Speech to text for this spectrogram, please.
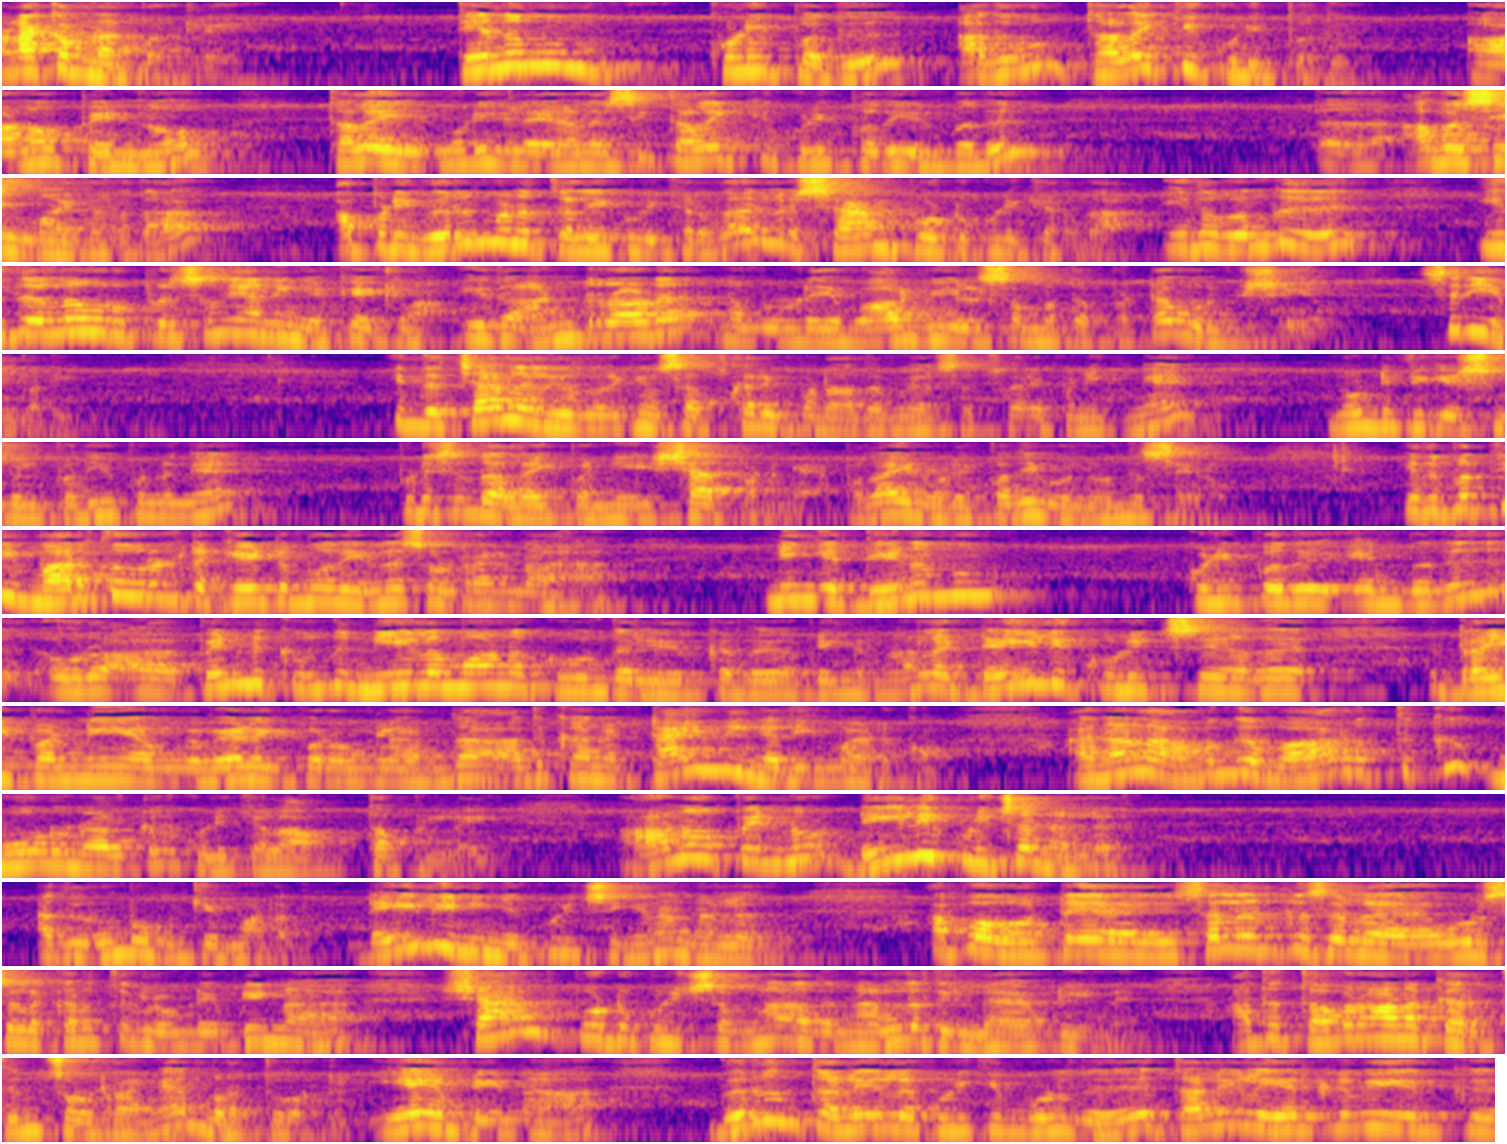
வணக்கம் நண்பர்களே. தினமும் குளிப்பது அதுவும் தலைக்கு குளிப்பது. ஆணோ பெண்ணோ தலை முடிகளை அலசி தலைக்கு குளிப்பது என்பது அவசியமாகிறதா? அப்படி வெறுமன தலை குளிக்கிறதா இல்லை ஷாம்பு போட்டு குளிக்கிறதா? இது வந்து இதெல்லாம் ஒரு பிரச்சனையாக நீங்கள் கேட்கலாம். இது அன்றாட நம்மளுடைய வாழ்வியல் சம்மந்தப்பட்ட ஒரு விஷயம். சிறிய பதிவு. இந்த சேனல் இது வரைக்கும் சப்ஸ்கிரைப் பண்ணாதவங்க சப்ஸ்கிரைப் பண்ணிக்கங்க. நோட்டிஃபிகேஷன் பில் பதிவு பண்ணுங்கள் பிடிச்சிருந்தால் லைக் பண்ணி ஷேர் பண்ணுங்கள் அப்போ தான் என்னுடைய பதிவுகள் வந்து சேரும். இதை பற்றி மருத்துவர்கள்ட்ட கேட்டும்போது என்ன சொல்கிறாங்கன்னா நீங்கள் தினமும் குளிப்பது என்பது ஒரு பெண்ணுக்கு வந்து நீளமான கூந்தல் இருக்குது அப்படிங்கிறதுனால டெய்லி குளித்து அதை ட்ரை பண்ணி அவங்க வேலைக்கு போகிறவங்களா இருந்தால் அதுக்கான டைமிங் அதிகமாக எடுக்கும் அதனால் அவங்க வாரத்துக்கு மூணு நாட்கள் குளிக்கலாம் தப்பில்லை. ஆணோ பெண்ணோ டெய்லி குளித்தா நல்லது. அது ரொம்ப முக்கியமானது. டெய்லி நீங்கள் குளிச்சிங்கன்னா நல்லது. அப்போது சிலருக்கு சில ஒரு சில கருத்துக்கள் உண்டு. எப்படின்னா ஷாம்பு போட்டு குளித்தோம்னா அது நல்லது இல்லை அப்படின்னு. அது தவறான கருத்துன்னு சொல்கிறாங்க மருத்துவர்கள். ஏன் அப்படின்னா வெறும் தலையில் குளிக்கும் பொழுது தலையில் ஏற்கனவே இருக்க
